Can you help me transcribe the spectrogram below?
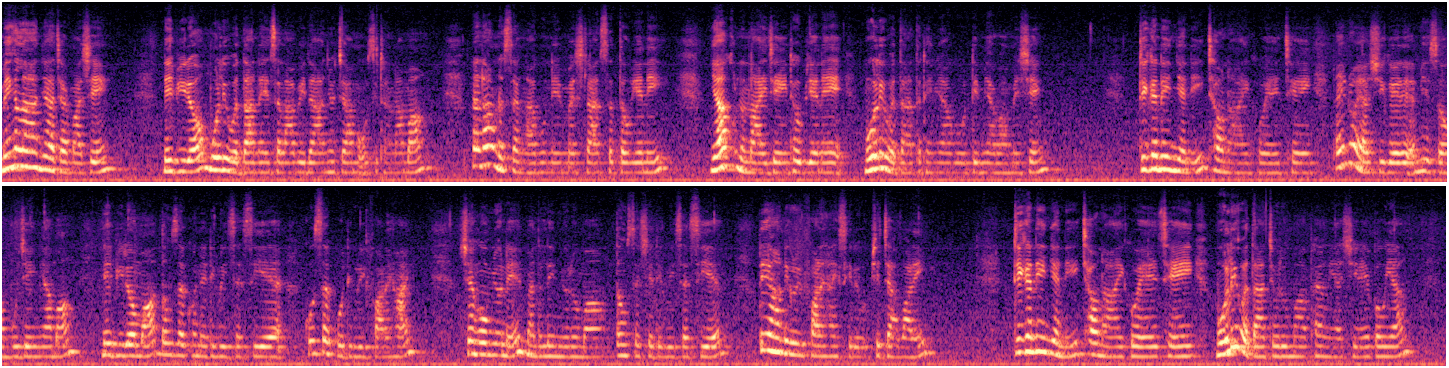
မင်္ဂလာညချမ်းပါရှင်နေပြည်တော်မိုးလေဝသနဲ့ဇလာဗေဒညွှန်ကြားမှုဦးစီးဌာနမှ2025ခုနှစ်မတ်လ23ရက်နေ့ည9:00နာရီချိန်ထုတ်ပြန်တဲ့မိုးလေဝသသတင်းများကိုတင်ပြပါမယ်ရှင်ဒီကနေ့ညနေ6:00နာရီခွဲအချိန်တိုင်းတော်ရရှိခဲ့တဲ့အမြင့်ဆုံးပူချိန်များမှာနေပြည်တော်မှာ39ဒီဂရီဆက်စီယပ်69ဒီဂရီဖာရင်ဟိုက်ရန်ကုန်မြို့နဲ့မန္တလေးမြို့တို့မှာ38ဒီဂရီဆက်စီယပ်100ဒီဂရီဖာရင်ဟိုက်စီတို့ဖြစ်ကြပါတယ်ဒီကနေ့ညနေ6:00နာရီခွဲအချိန်မိုးလေဝသကြိုးတို့မှာဖန်ရရှိတဲ့ပုံရ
